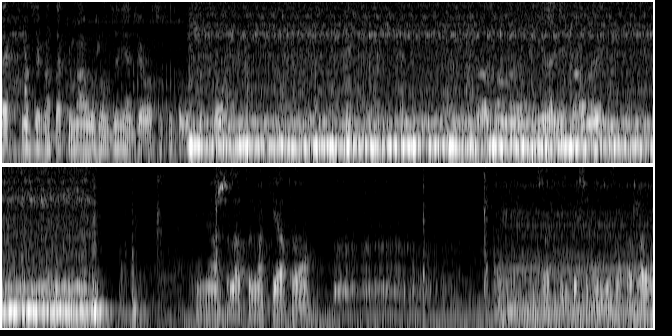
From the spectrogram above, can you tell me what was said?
Ekspres jak na takie małe urządzenia działa stosunkowo szybko. Teraz mamy mielenie kawy. I nasze latte macchiato za chwilkę się będzie zaparzało.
